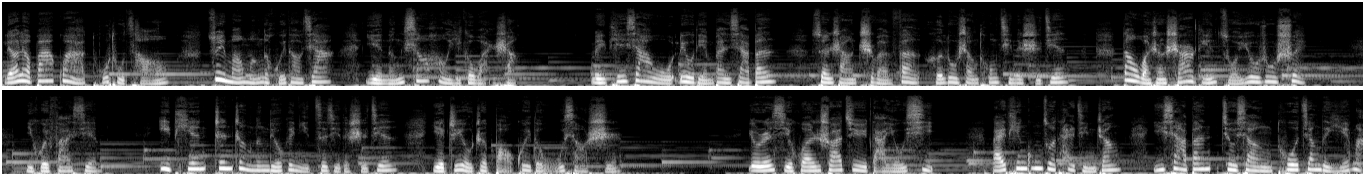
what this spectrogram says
聊聊八卦，吐吐槽，最忙忙的回到家也能消耗一个晚上。每天下午六点半下班，算上吃晚饭和路上通勤的时间，到晚上十二点左右入睡，你会发现，一天真正能留给你自己的时间，也只有这宝贵的五小时。有人喜欢刷剧、打游戏。白天工作太紧张，一下班就像脱缰的野马。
